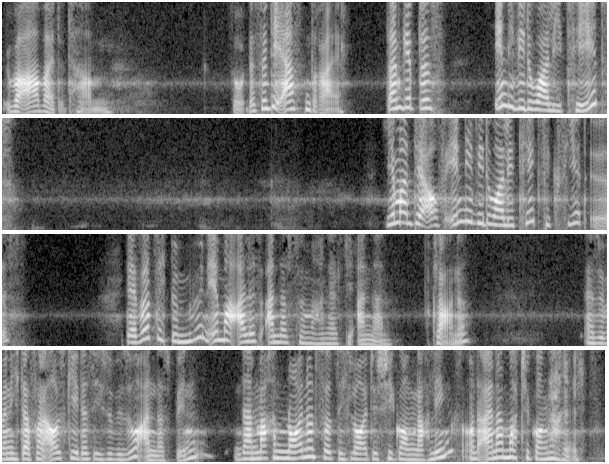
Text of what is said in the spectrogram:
überarbeitet haben. So, das sind die ersten drei. Dann gibt es Individualität. Jemand, der auf Individualität fixiert ist, der wird sich bemühen, immer alles anders zu machen als die anderen. Klar, ne? Also wenn ich davon ausgehe, dass ich sowieso anders bin, dann machen 49 Leute Qigong nach links und einer macht Qigong nach rechts.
